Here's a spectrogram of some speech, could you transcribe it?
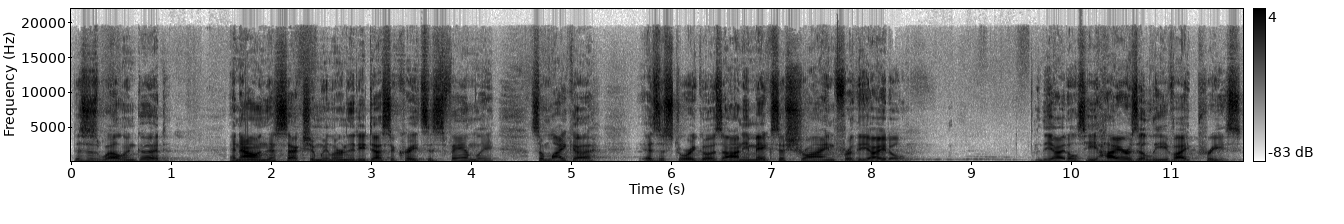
This is well and good. And now in this section, we learn that he desecrates his family. So Micah, as the story goes on, he makes a shrine for the idol. The idols. He hires a Levite priest.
